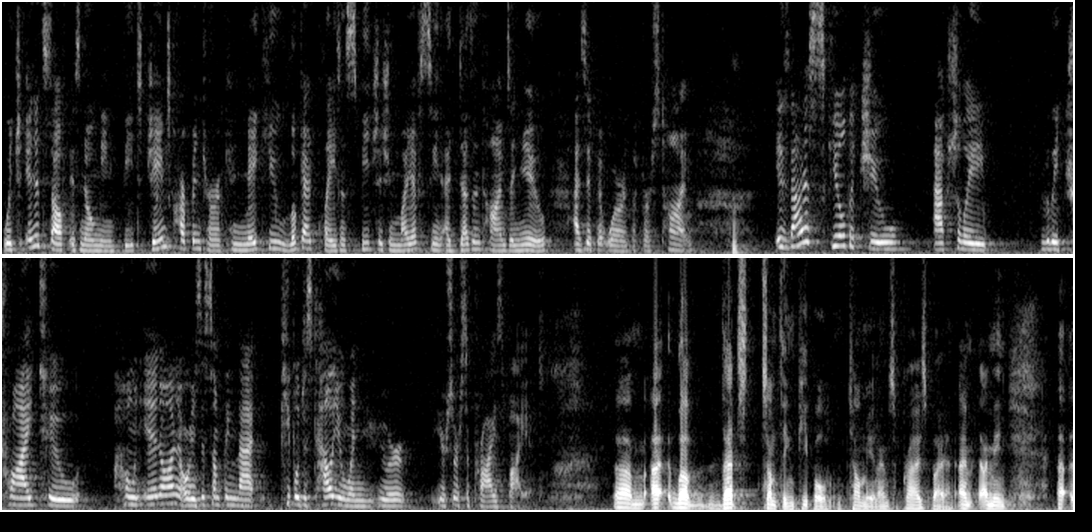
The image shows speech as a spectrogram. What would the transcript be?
which in itself is no mean feat, James Carpenter can make you look at plays and speeches you might have seen a dozen times anew as if it were the first time. Is that a skill that you actually really try to hone in on, or is this something that people just tell you when you're you're sort of surprised by it? Um, I, well, that's something people tell me, and I'm surprised by it. I'm, I mean, uh,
